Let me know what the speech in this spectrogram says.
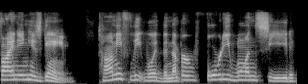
finding his game. Tommy Fleetwood, the number 41 seed,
